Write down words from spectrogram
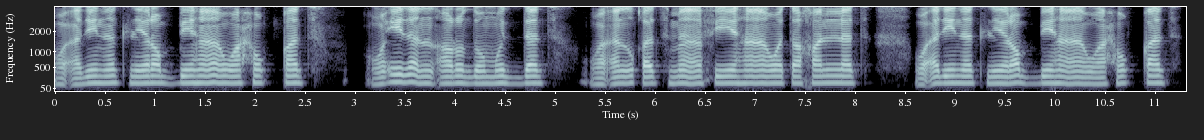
وأذنت لربها وحقت. وإذا الأرض مدت وألقت ما فيها وتخلت. وأذنت لربها وحقت.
